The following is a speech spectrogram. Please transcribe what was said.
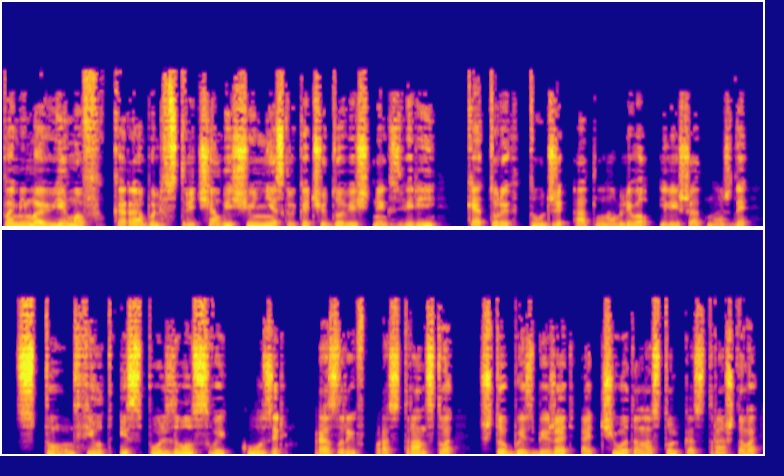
Помимо вирмов, корабль встречал еще несколько чудовищных зверей, которых тут же отлавливал, и лишь однажды Стоунфилд использовал свой козырь – разрыв пространства, чтобы избежать от чего-то настолько страшного,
